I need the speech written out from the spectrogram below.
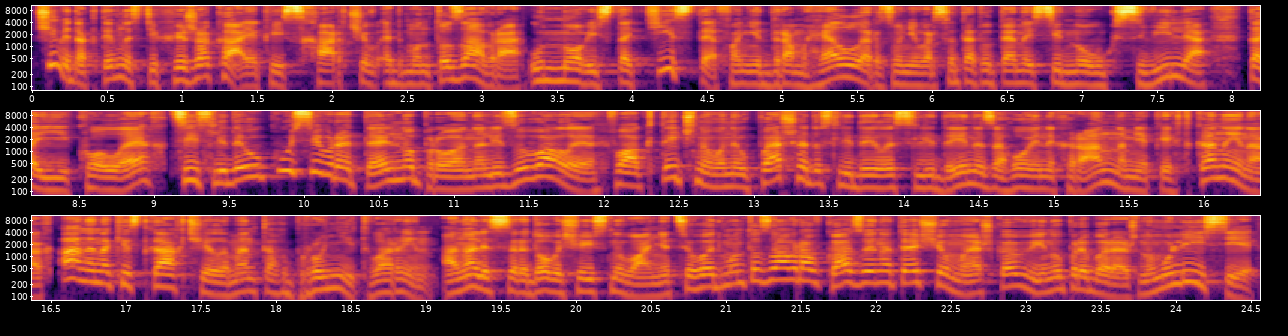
чи від активності хижака, який схарчив Едмонтозавра. У новій статті Стефані Драмгеллер з університету Теннессі Ноуксвілля та її колег ці сліди укусів ретельно проаналізували. Фактично, вони вперше дослідили сліди незагоєних ран на м'яких тканинах, а не на кістках чи елементах броні тварин. Аналіз середовища існування цього едмонтозавра вказує на те, що мешкав він у прибережному лісі.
